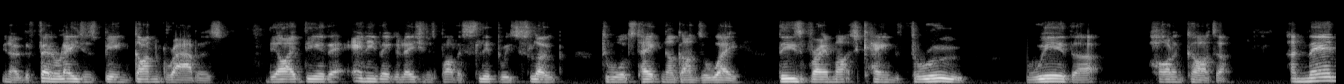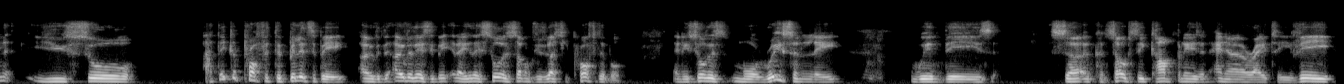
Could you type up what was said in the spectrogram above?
you know the federal agents being gun grabbers. The idea that any regulation is part of a slippery slope towards taking our guns away. These very much came through with uh, Harlon Carter. And then you saw, I think, a profitability over the, over this. They, they saw something who was actually profitable, and you saw this more recently with these certain consultancy companies and NRA TV.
